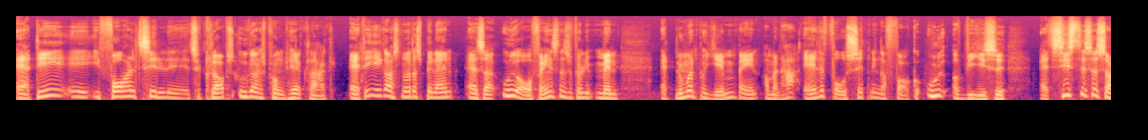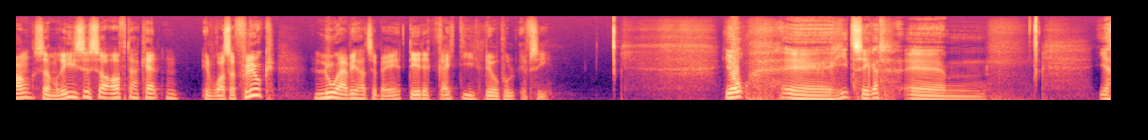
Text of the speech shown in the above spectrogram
Er det øh, i forhold til, øh, til Klopps udgangspunkt her, Clark, er det ikke også noget, der spiller ind? Altså, ud over fansene selvfølgelig, men at nu er man på hjemmebane, og man har alle forudsætninger for at gå ud og vise, at sidste sæson, som Riese så ofte har kaldt den, it was a fluke, nu er vi her tilbage. Det er det rigtige Liverpool FC. Jo, øh, helt sikkert. Øh, jeg,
